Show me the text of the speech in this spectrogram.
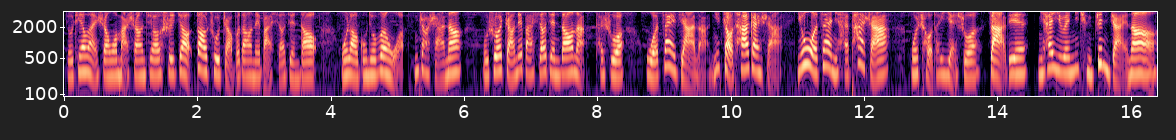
有天晚上我马上就要睡觉，到处找不到那把小剪刀，我老公就问我：“你找啥呢？”我说：“找那把小剪刀呢。”他说：“我在家呢，你找它干啥？有我在，你还怕啥？”我瞅他一眼说：“咋的？你还以为你挺镇宅呢？”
